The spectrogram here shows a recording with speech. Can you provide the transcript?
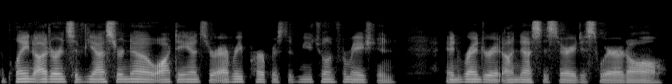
The plain utterance of yes or no ought to answer every purpose of mutual information and render it unnecessary to swear at all.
